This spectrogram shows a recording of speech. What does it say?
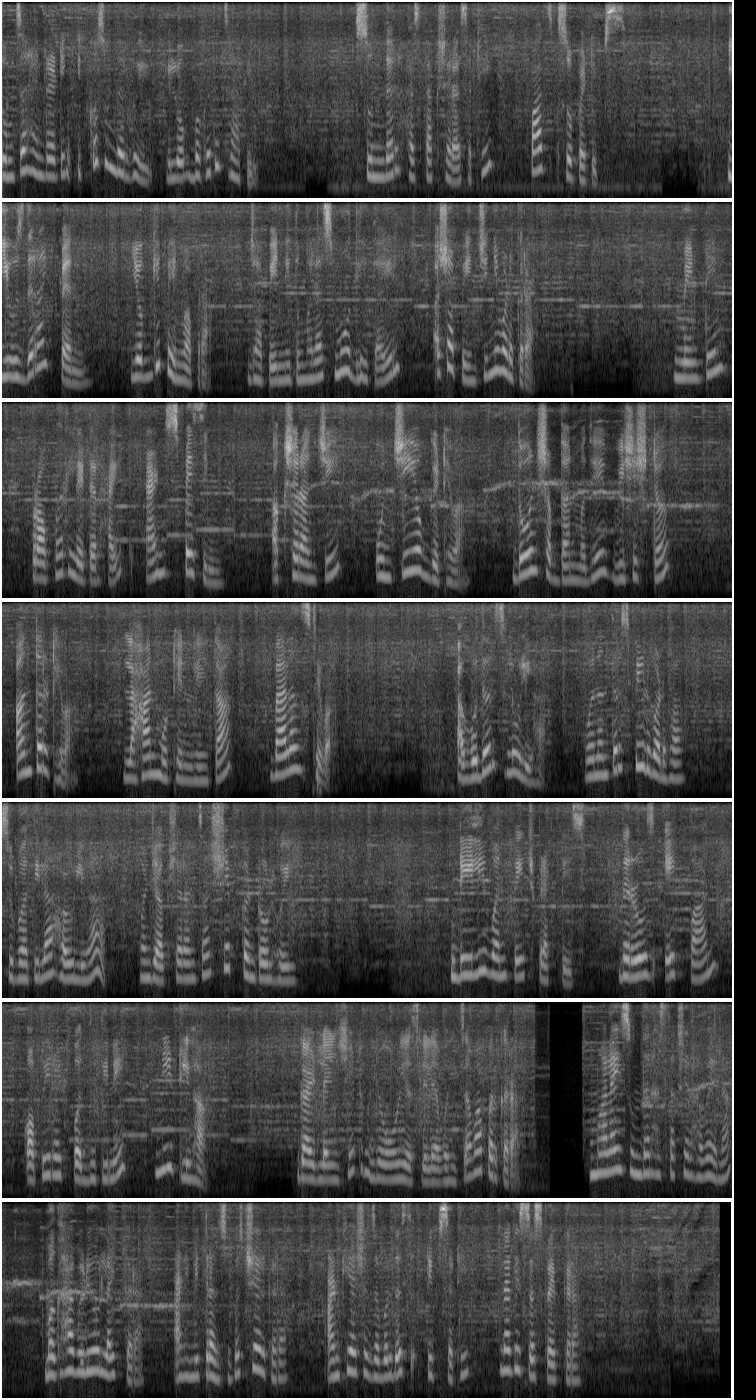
तुमचं हँडरायटिंग इतकं सुंदर होईल की लोक बघतच राहतील. सुंदर हस्ताक्षरासाठी पाच सोप्या tips. Use the right pen योग्य पेन वापरा. ज्या पेननी तुम्हाला स्मूथ लिहिता येईल अशा पेनची निवड करा. Maintain proper letter height and spacing अक्षरांची उंची योग्य ठेवा. दोन शब्दांमध्ये विशिष्ट अंतर ठेवा. लहान मोठे न लिहिता बॅलन्स ठेवा. अगोदर स्लो लिहा व नंतर स्पीड वाढवा. सुरुवातीला हळू लिहा म्हणजे अक्षरांचा शेप कंट्रोल होईल. डेली वन पेज प्रॅक्टिस दररोज एक पान कॉपीराईट पद्धतीने नीट लिहा. गाईडलाईन शीट म्हणजे ओळी असलेल्या वहीचा वापर करा. मलाही सुंदर हस्ताक्षर हवं आहे ना? मग हा व्हिडिओ लाईक करा आणि मित्रांसोबत शेअर करा. आणखी अशा जबरदस्त टिप्ससाठी लगेच सबस्क्राईब करा.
